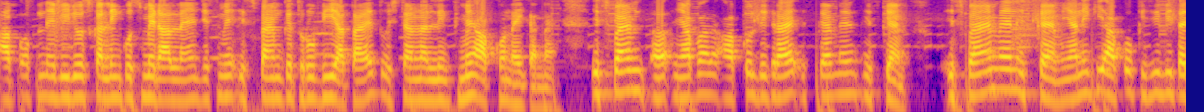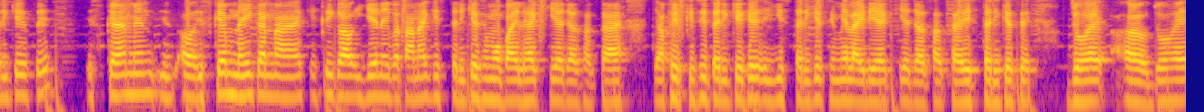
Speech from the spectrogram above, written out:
आप अपने वीडियोस का लिंक उसमें डाल रहे हैं, जिसमें स्पैम के थ्रू भी आता है तो एक्सटर्नल लिंक में आपको नहीं करना है। स्पैम यहाँ पर आपको दिख रहा है scam and scam spam and scam यानी कि आपको किसी भी तरीके से स्कैम स्कैम नहीं करना है, किसी का ये नहीं बताना है किस तरीके से मोबाइल हैक किया जा सकता है, या फिर किसी तरीके के, इस तरीके से ईमेल आईडी हैक किया जा सकता है, इस तरीके से जो है जो है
